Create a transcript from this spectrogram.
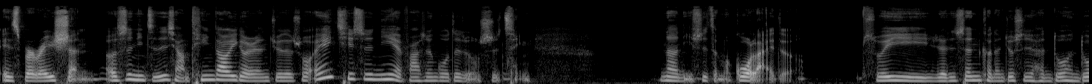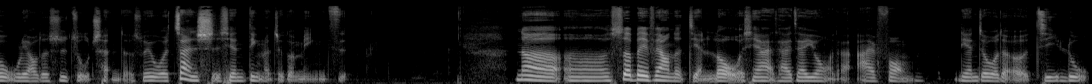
inspiration，而是你只是想听到一个人觉得说，哎，其实你也发生过这种事情，那你是怎么过来的？所以人生可能就是很多很多无聊的事组成的，所以我暂时先定了这个名字。那呃，设备非常的简陋，我现在才在用我的 iPhone 连着我的耳机录，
